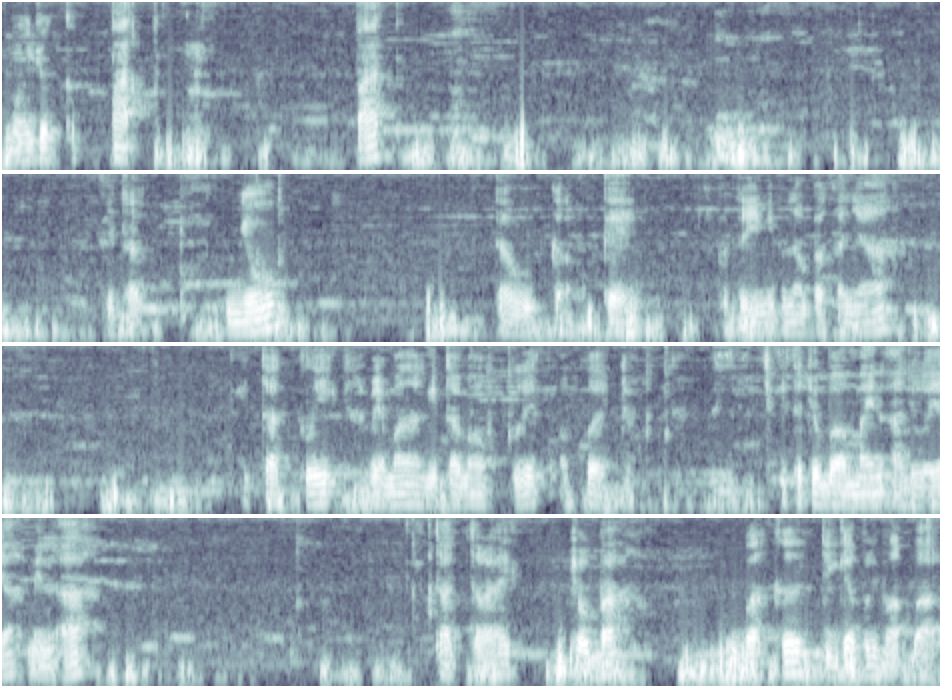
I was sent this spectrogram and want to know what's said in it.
menuju ke path path kita new kita buka oke seperti ini penampakannya. Kita klik memang kita mau klik oke kita coba main A dulu ya main A. Kita try coba ubah ke 35 bar.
